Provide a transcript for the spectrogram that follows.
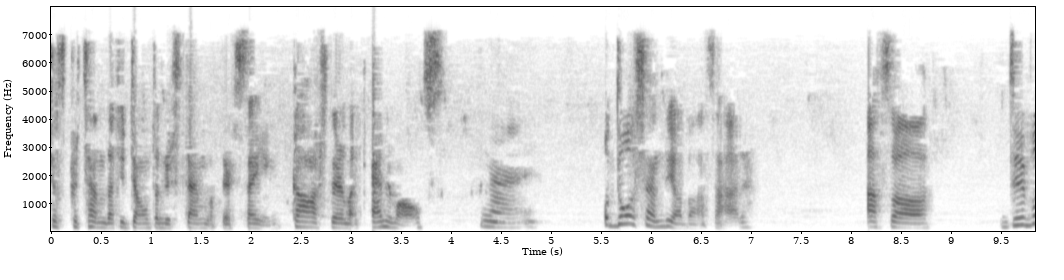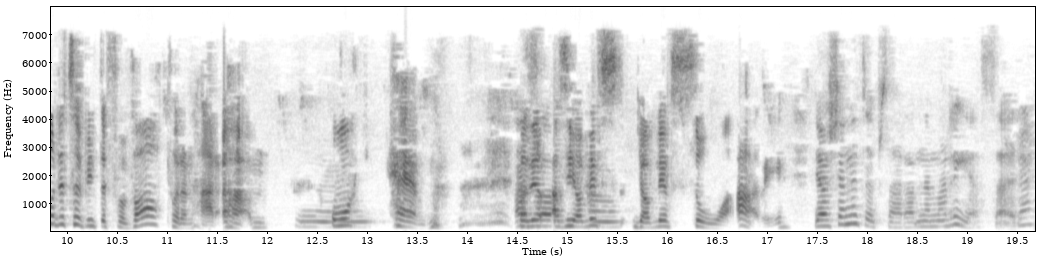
Just pretend that you don't understand what they're saying. Gosh, they're like animals. Nej. Och då kände jag bara så här. Alltså, du borde typ inte få vara på den här ön. Mm. Åk hem! Alltså, jag, alltså jag, blev, ja. jag blev så arg. Jag känner typ så här när man reser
